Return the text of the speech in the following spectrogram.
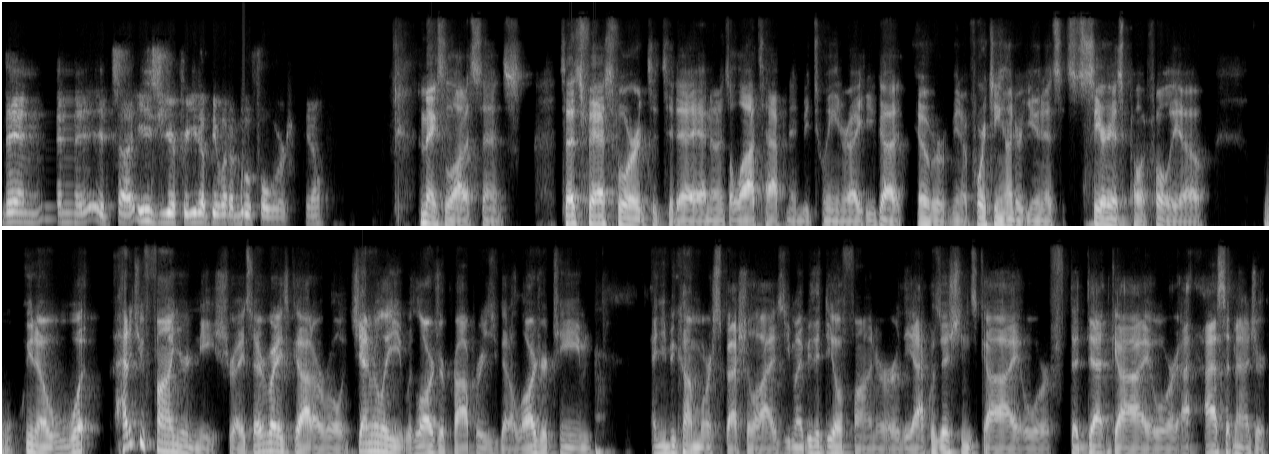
then then it's uh, easier for you to be able to move forward. You know. It makes a lot of sense. So let's fast forward to today. I know there's a lot's happened in between, right? You've got over, you know, 1400 units. It's a serious portfolio. You know, what, how did you find your niche, right? So everybody's got a role. Generally, with larger properties, you've got a larger team and you become more specialized. You might be the deal finder or the acquisitions guy or the debt guy or asset manager.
